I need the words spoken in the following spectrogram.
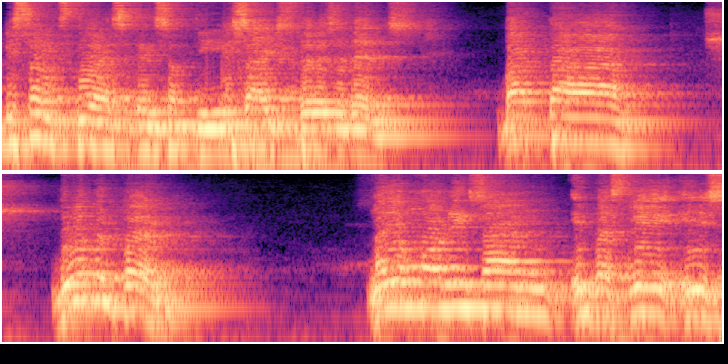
Besides the residents of the... besides the residence. But uh, do you confirm na yung Morning Sun industry is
